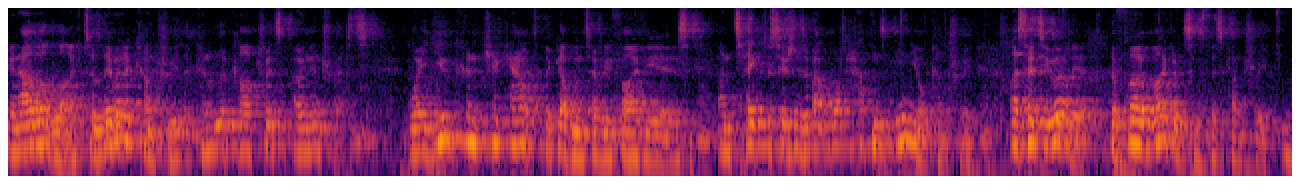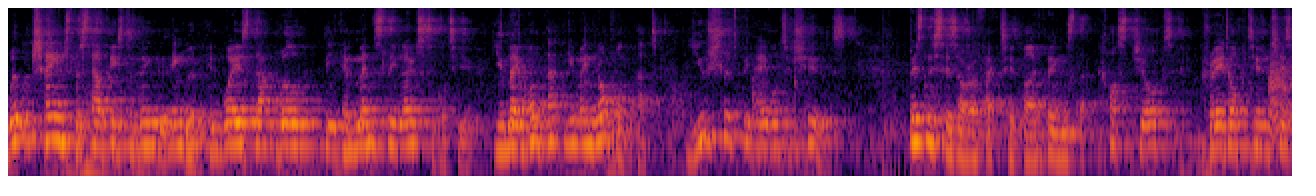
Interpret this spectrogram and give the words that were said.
in adult life, to live in a country that can look after its own interests? Where you can kick out the government every five years and take decisions about what happens in your country. I said to you earlier, the flow of migrants into this country will change the southeast of England in ways that will be immensely noticeable to you. You may want that, you may not want that. You should be able to choose. Businesses are affected by things that cost jobs, create opportunities,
